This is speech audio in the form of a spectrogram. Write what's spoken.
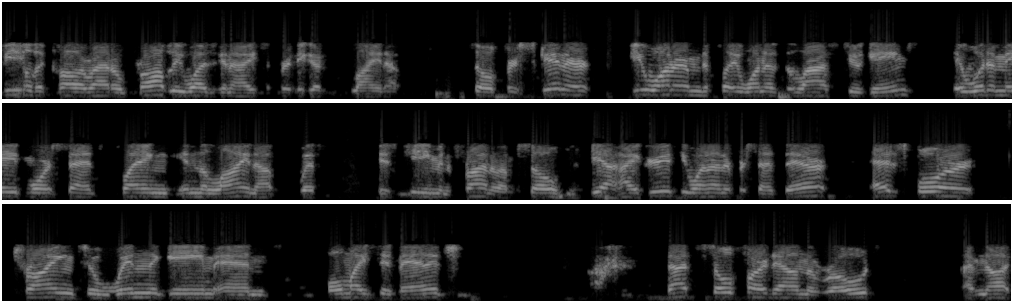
feel that Colorado probably was going to ice a pretty good lineup. So for Skinner, if you wanted him to play one of the last two games, it would have made more sense playing in the lineup with his team in front of him. So yeah, I agree with you 100% there. As for trying to win the game and home ice advantage, that's so far down the road. I'm not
